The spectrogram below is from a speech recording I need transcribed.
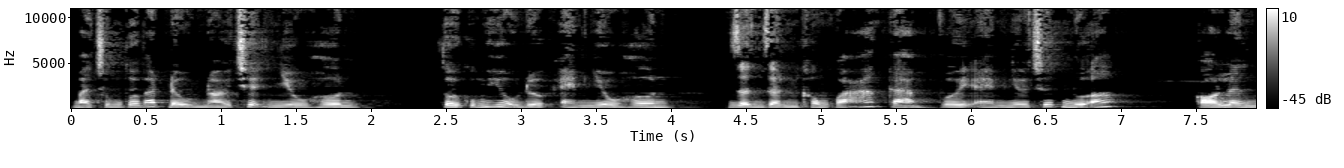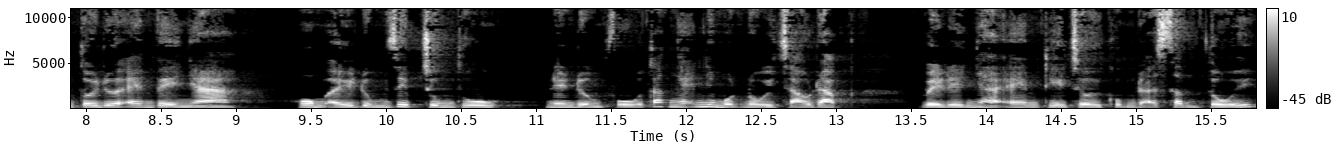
mà chúng tôi bắt đầu nói chuyện nhiều hơn. Tôi cũng hiểu được em nhiều hơn, dần dần không quá ác cảm với em như trước nữa. Có lần tôi đưa em về nhà, hôm ấy đúng dịp trung thu nên đường phố tắc nghẽn như một nồi cháo đặc. Về đến nhà em thì trời cũng đã sầm tối.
